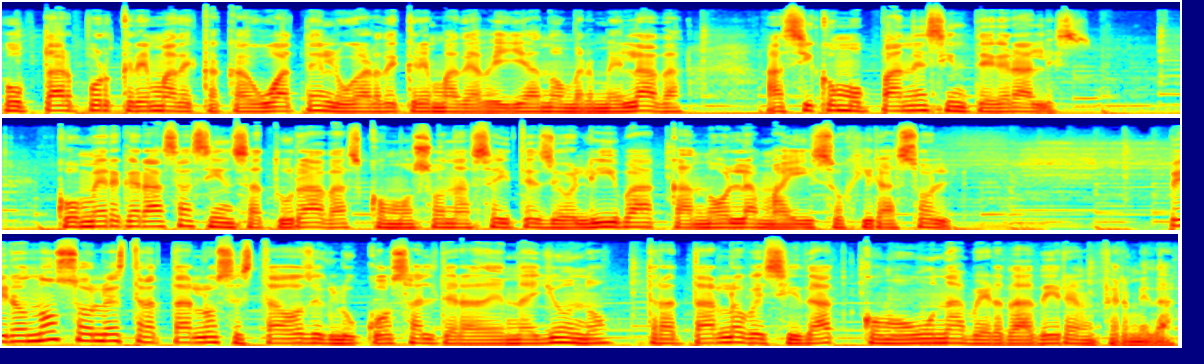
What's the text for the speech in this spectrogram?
Optar por crema de cacahuate en lugar de crema de avellano o mermelada, así como panes integrales. Comer grasas insaturadas como son aceites de oliva, canola, maíz o girasol pero no solo es tratar los estados de glucosa alterada en ayuno, tratar la obesidad como una verdadera enfermedad.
